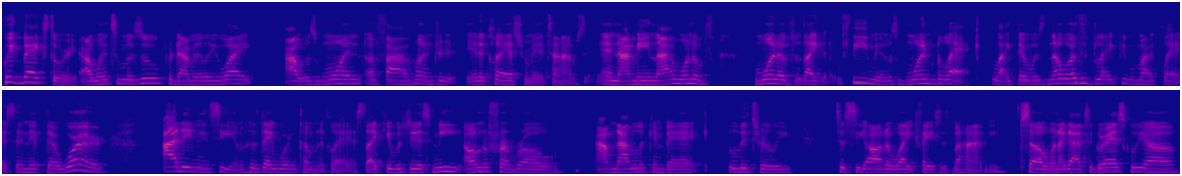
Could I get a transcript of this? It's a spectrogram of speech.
quick backstory: I went to Mizzou, predominantly white. I was one of 500 in a classroom at times, and I mean, not one of one of like females, one black. Like there was no other black people in my class. And if there were, I didn't see them because they weren't coming to class. Like it was just me on the front row. I'm not looking back, literally, to see all the white faces behind me. So when I got to grad school, y'all,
